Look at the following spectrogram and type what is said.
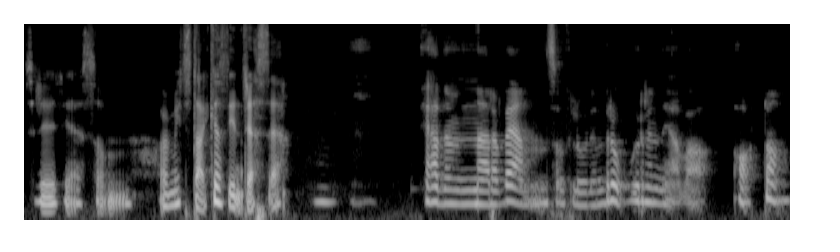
Så det är det som har mitt starkaste intresse. Mm. Jag hade en nära vän som förlorade en bror när jag var 18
